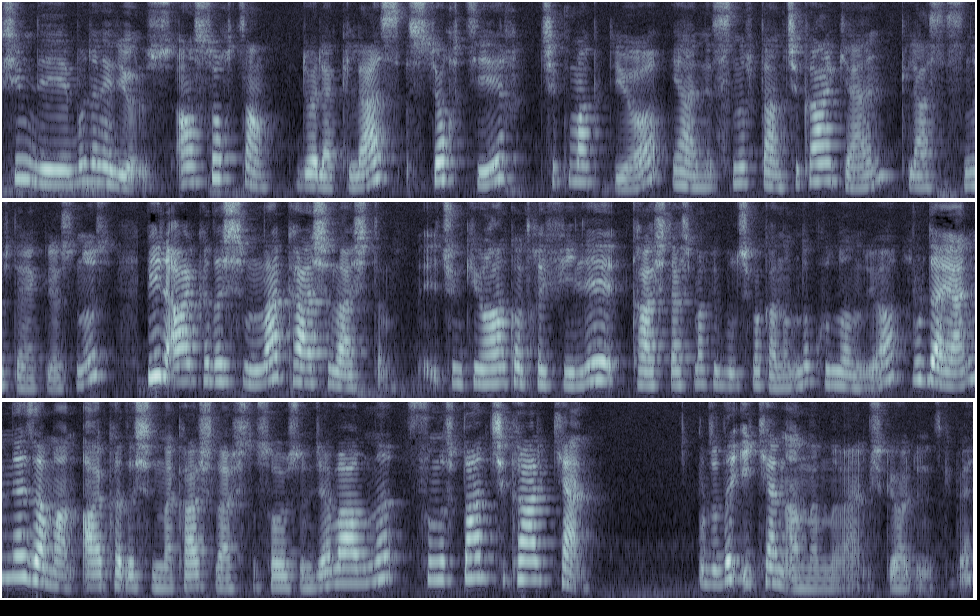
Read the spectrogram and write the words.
Şimdi burada ne diyoruz? En sortant de la classe, sortir çıkmak diyor. Yani sınıftan çıkarken, classe sınıf demek biliyorsunuz. Bir arkadaşımla karşılaştım. E, çünkü rencontre fiili karşılaşmak ve buluşmak anlamında kullanılıyor. Burada yani ne zaman arkadaşınla karşılaştın sorusunun cevabını sınıftan çıkarken Burada da iken anlamını vermiş gördüğünüz gibi.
